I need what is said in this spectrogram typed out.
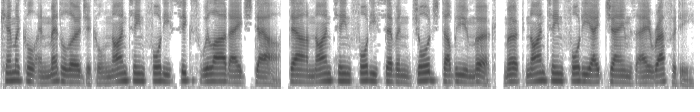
Chemical and Metallurgical 1946 Willard H. Dow, Dow 1947 George W. Merck, Merck 1948 James A. Rafferty,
